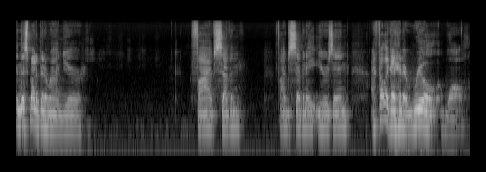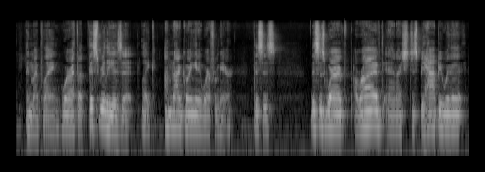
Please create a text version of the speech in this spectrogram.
And this might have been around year five, seven five to seven, eight years in, I felt like I hit a real wall in my playing where I thought this really is it. Like I'm not going anywhere from here. This is this is where I've arrived and I should just be happy with it.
